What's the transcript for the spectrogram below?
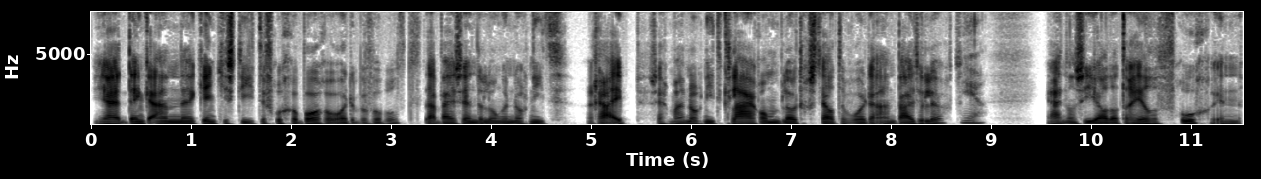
Ja, denk aan eh, kindjes die te vroeg geboren worden bijvoorbeeld. Daarbij zijn de longen nog niet rijp, zeg maar. Nog niet klaar om blootgesteld te worden aan buitenlucht. Ja. Ja, en dan zie je al dat er heel vroeg, in,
